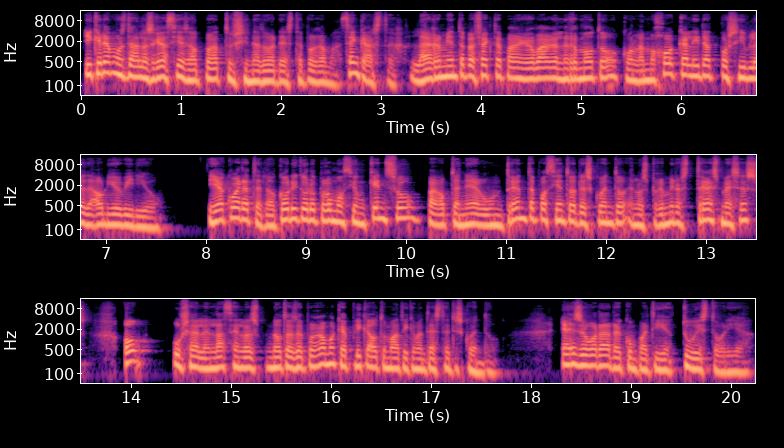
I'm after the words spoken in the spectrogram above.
Y queremos dar las gracias al patrocinador de este programa, Zencaster, la herramienta perfecta para grabar en remoto con la mejor calidad posible de audio y vídeo. Y acuérdate del código de promoción KENSO para obtener un 30% de descuento en los primeros tres meses o usa el enlace en las notas del programa que aplica automáticamente este descuento. Es hora de compartir tu historia.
